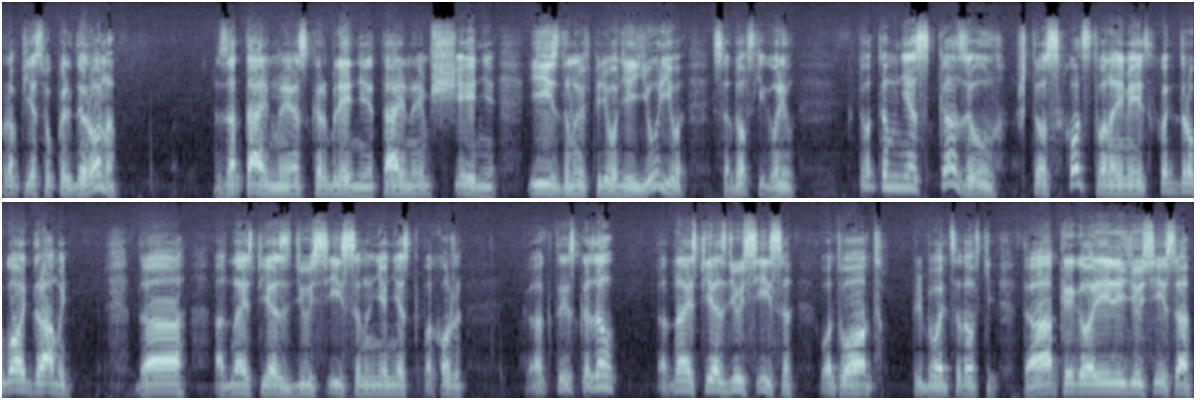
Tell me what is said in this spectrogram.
Про пьесу Кальдерона — за тайное оскорбление, тайное мщение, изданную в переводе Юрьева, Садовский говорил, «Кто-то мне сказывал, что сходство она имеет с какой-то другой драмой. Да, одна из пьес Дюсиса на нее несколько похожа. Как ты сказал? Одна из пьес Дюсиса. Вот-вот, — перебивает Садовский, — так и говорили Дюсиса.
